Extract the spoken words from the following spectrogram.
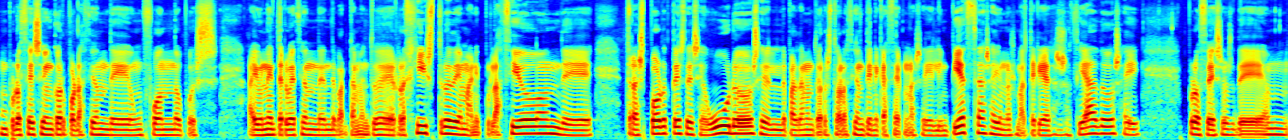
un proceso de incorporación de un fondo, pues hay una intervención del departamento de registro, de manipulación, de transportes, de seguros, el departamento de restauración tiene que hacer una serie limpiezas, hay unos materiales asociados, hay procesos de,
